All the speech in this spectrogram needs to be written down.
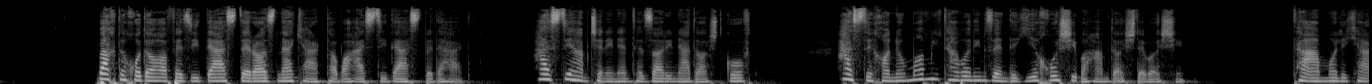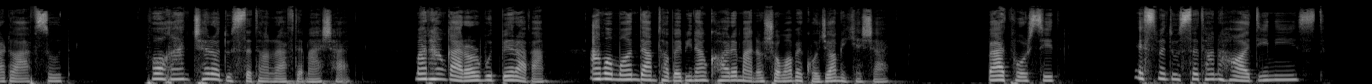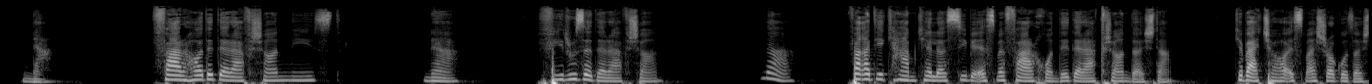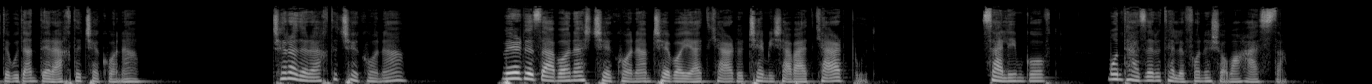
وقت خداحافظی دست دراز نکرد تا با هستی دست بدهد. هستی همچنین انتظاری نداشت گفت هستی خانم ما می توانیم زندگی خوشی با هم داشته باشیم. تعملی کرد و افسود واقعا چرا دوستتان رفته مشهد؟ من هم قرار بود بروم اما ماندم تا ببینم کار من و شما به کجا می کشد. بعد پرسید اسم دوستتان هادی نیست؟ نه. فرهاد درفشان نیست؟ نه. فیروز درفشان؟ نه. فقط یک همکلاسی به اسم فرخنده درفشان داشتم که بچه ها اسمش را گذاشته بودن درخت چه کنم. چرا درخت چه کنم؟ ورد زبانش چه کنم چه باید کرد و چه می شود کرد بود. سلیم گفت منتظر تلفن شما هستم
